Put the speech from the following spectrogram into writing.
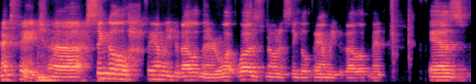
Next page, uh, single family development or what was known as single family development. As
